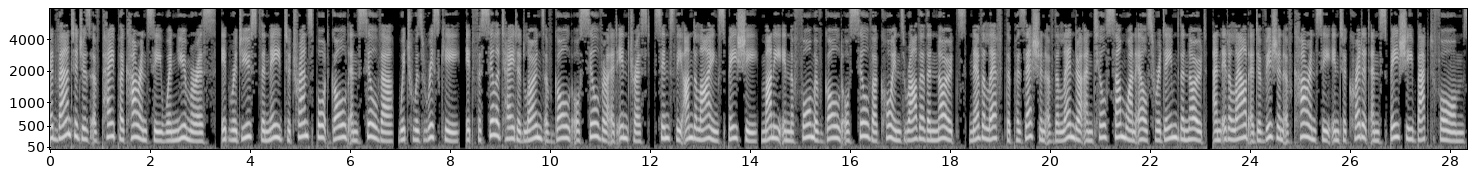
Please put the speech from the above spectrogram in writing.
advantages of paper currency were numerous, it reduced the need to transport gold and silver, which was risky, it facilitated loans of gold or silver at interest, since the underlying specie money in the form of gold or silver coins rather than notes never left the possession of the lender until someone else redeemed the note, and it allowed a division of currency into credit and specie-backed forms.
